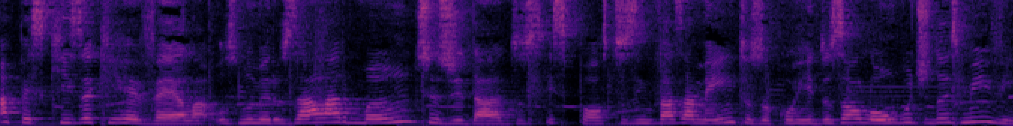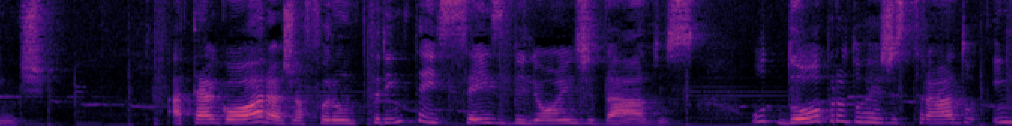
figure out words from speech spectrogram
a pesquisa que revela os números alarmantes de dados expostos em vazamentos ocorridos ao longo de 2020. Até agora já foram 36 bilhões de dados, o dobro do registrado em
